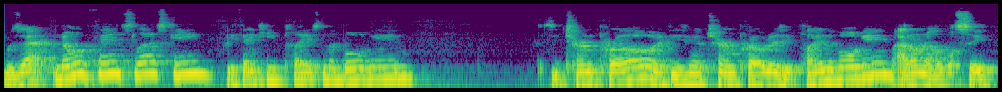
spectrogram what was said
was that Noah Fant's last game? Do you think he plays in the bowl game? Does he turn pro? If he's going to turn pro, does he play in the bowl game? I don't know. We'll see.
